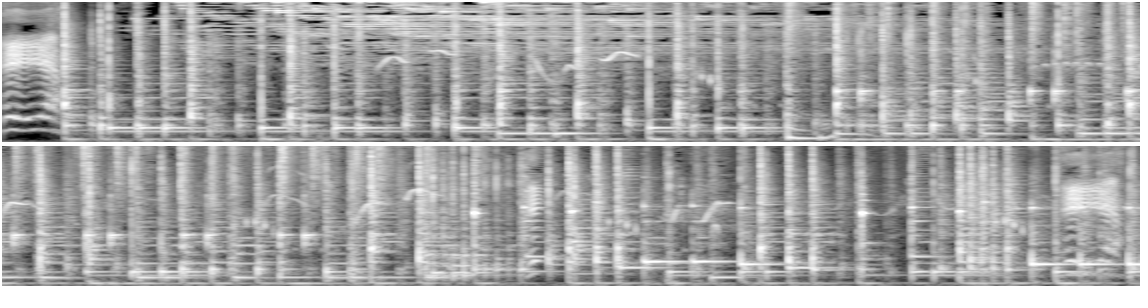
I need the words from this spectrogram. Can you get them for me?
Hey. Hey. Hey, yeah.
